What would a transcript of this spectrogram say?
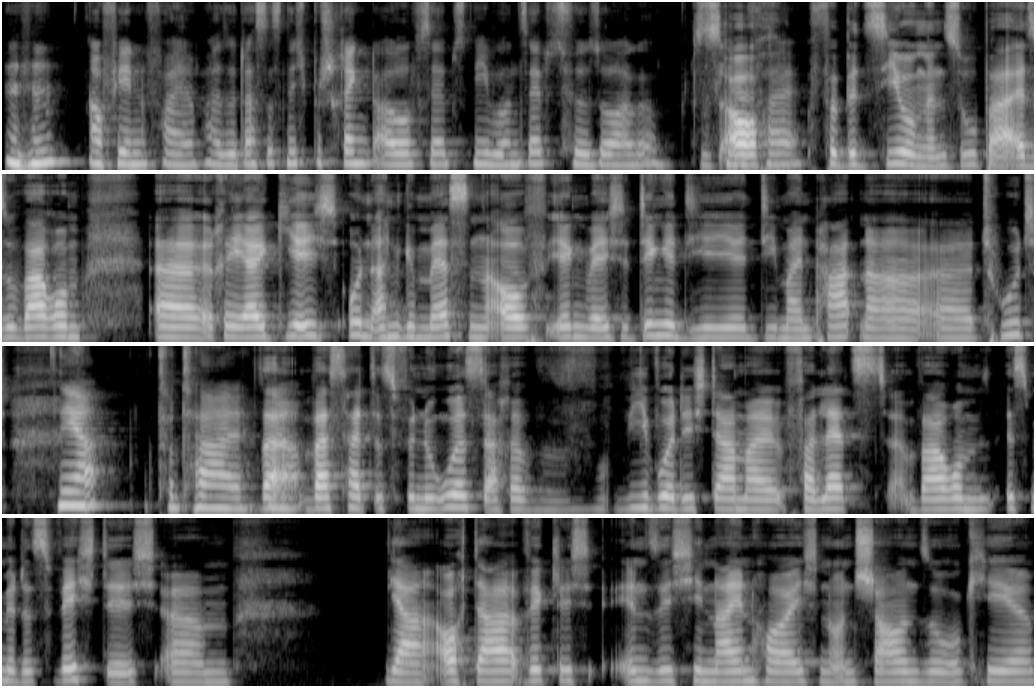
Mhm, auf jeden Fall. Also das ist nicht beschränkt auf Selbstliebe und Selbstfürsorge. Das ist auch Fall. für Beziehungen super. Also warum äh, reagiere ich unangemessen auf irgendwelche Dinge, die, die mein Partner äh, tut? Ja, total. Wa ja. Was hat es für eine Ursache? Wie wurde ich da mal verletzt? Warum ist mir das wichtig? Ähm, ja, auch da wirklich in sich hineinhorchen und schauen, so, okay,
